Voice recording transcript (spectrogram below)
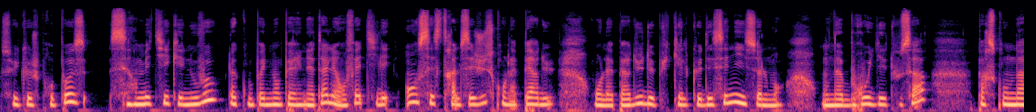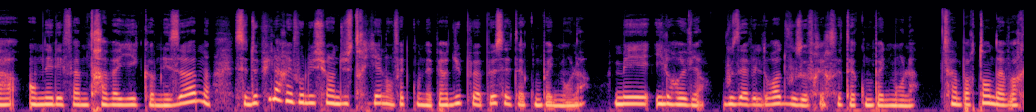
celui que je propose, c'est un métier qui est nouveau, l'accompagnement périnatal, et en fait il est ancestral, c'est juste qu'on l'a perdu. On l'a perdu depuis quelques décennies seulement. On a brouillé tout ça parce qu'on a emmené les femmes travailler comme les hommes. C'est depuis la révolution industrielle en fait qu'on a perdu peu à peu cet accompagnement-là. Mais il revient. Vous avez le droit de vous offrir cet accompagnement-là. C'est important d'avoir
